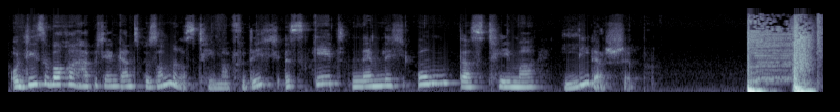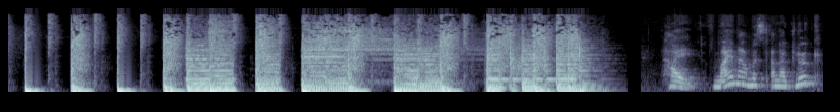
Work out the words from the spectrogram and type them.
Und diese Woche habe ich ein ganz besonderes Thema für dich. Es geht nämlich um das Thema Leadership. Hi, mein Name ist Anna Glück.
